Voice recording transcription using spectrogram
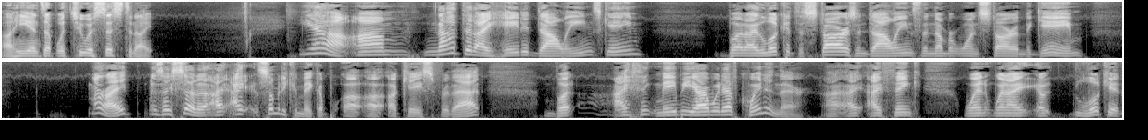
Uh, he ends up with two assists tonight. Yeah, um, not that I hated Dahlin's game, but I look at the stars, and Dahlin's the number one star in the game. All right, as I said, I, I somebody can make a, a, a case for that, but I think maybe I would have Quinn in there. I, I think when when I uh, look at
